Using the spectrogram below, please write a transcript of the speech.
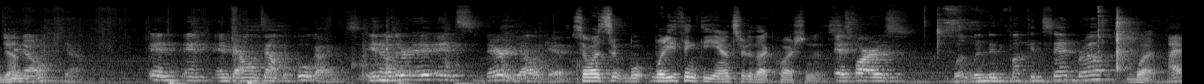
Yeah. you know, Yeah. And, and, and balance out the cool guys. You know, there it, it's very delicate So what's what do you think the answer to that question is? as far as What Lyndon fucking said, bro. What? I,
